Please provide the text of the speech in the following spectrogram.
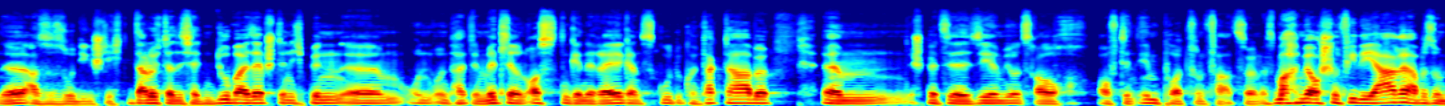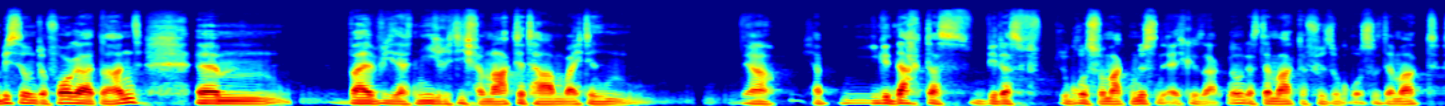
ne, also so die Geschichten. Dadurch, dass ich halt in Dubai selbstständig bin ähm, und, und halt im Mittleren Osten generell ganz gute Kontakte habe, ähm, spezialisieren wir uns auch auf den Import von Fahrzeugen. Das machen wir auch schon viele Jahre, aber so ein bisschen unter vorgehaltener Hand, ähm, weil wir das nie richtig vermarktet haben, weil ich den, ja, ich habe nie gedacht, dass wir das so groß vermarkten müssen, ehrlich gesagt. Ne? Und dass der Markt dafür so groß ist. Der Markt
